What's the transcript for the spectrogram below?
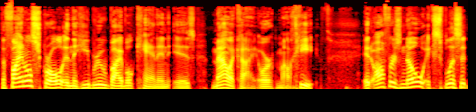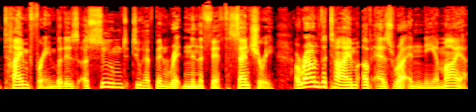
The final scroll in the Hebrew Bible canon is Malachi, or Malchi. It offers no explicit time frame, but is assumed to have been written in the 5th century, around the time of Ezra and Nehemiah.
